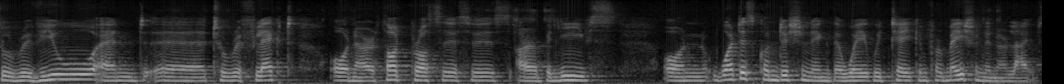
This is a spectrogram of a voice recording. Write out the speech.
to review and uh, to reflect on our thought processes, our beliefs, on what is conditioning the way we take information in our lives.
